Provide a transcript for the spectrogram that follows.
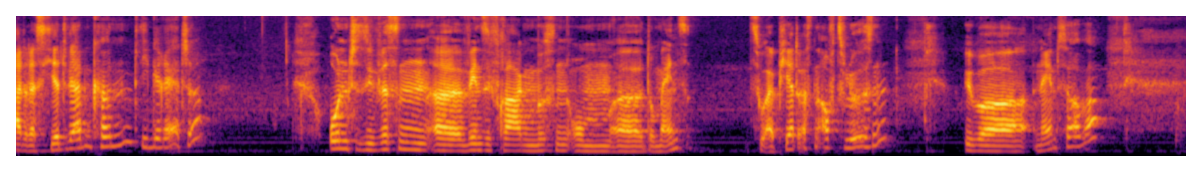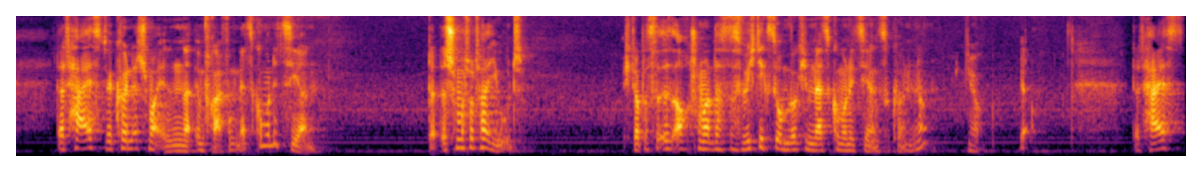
adressiert werden können, die Geräte. Und sie wissen, äh, wen sie fragen müssen, um äh, Domains zu IP-Adressen aufzulösen über Nameserver. Das heißt, wir können jetzt schon mal in, im Freifunknetz kommunizieren. Das ist schon mal total gut. Ich glaube, das ist auch schon mal das, das Wichtigste, um wirklich im Netz kommunizieren zu können. Ne? Ja. Ja. Das heißt,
